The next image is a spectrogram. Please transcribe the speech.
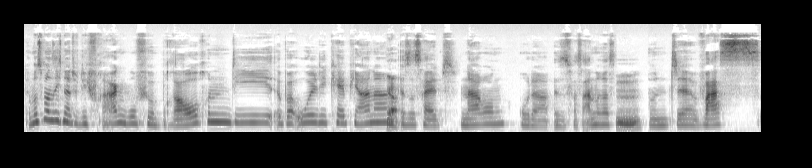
Da muss man sich natürlich fragen, wofür brauchen die Baul die Kelpianer? Ja. Ist es halt Nahrung oder ist es was anderes? Mhm. Und äh, was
